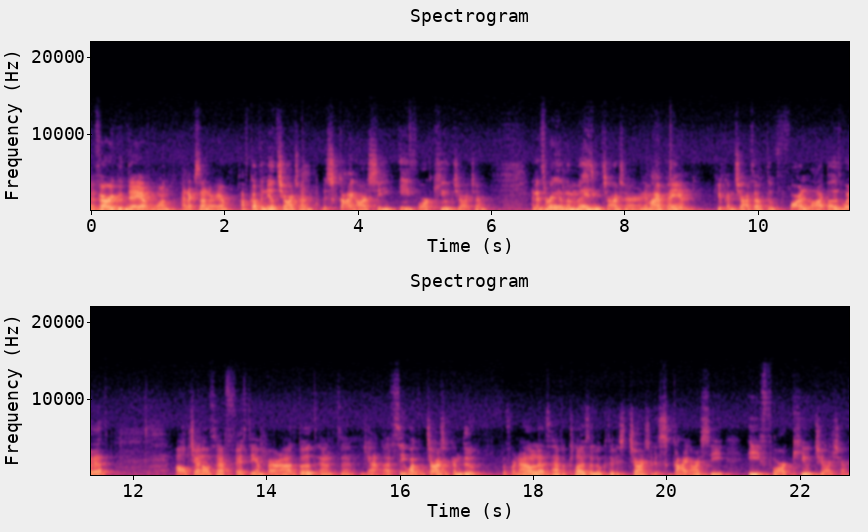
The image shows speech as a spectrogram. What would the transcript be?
A very good day everyone, Alexander here. I've got the new charger, the Sky RC E4Q charger. And it's really an amazing charger, in my opinion. You can charge up to 4 LiPos with it. All channels have 50 ampere output and uh, yeah, let's see what the charger can do. For now, let's have a closer look to this charger, the Sky RC E4Q charger.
